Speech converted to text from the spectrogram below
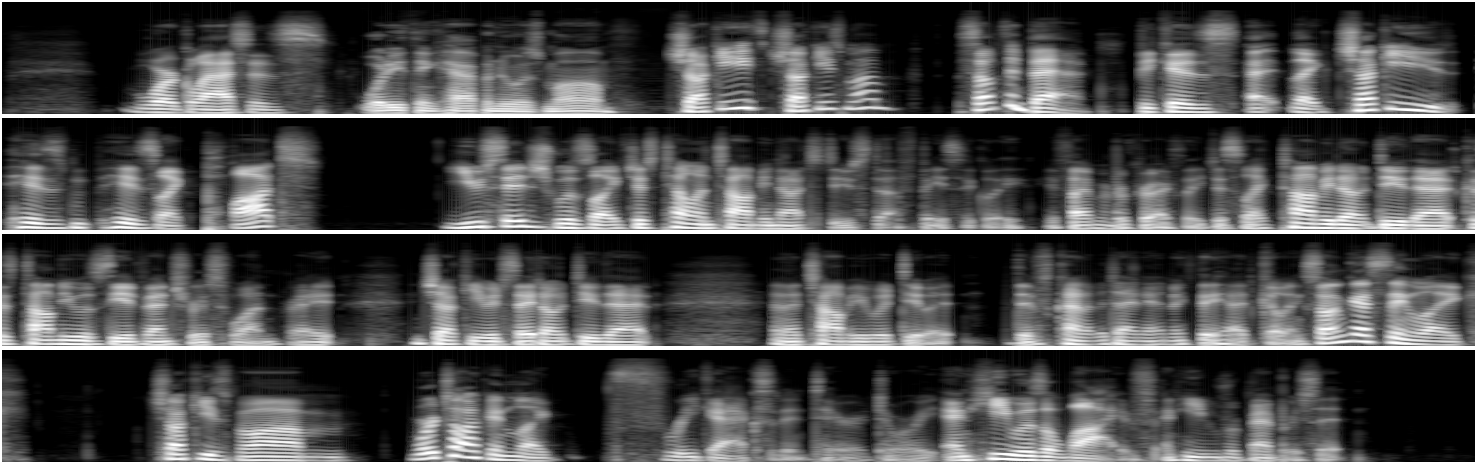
wore glasses. What do you think happened to his mom? Chucky, Chucky's mom, something bad because uh, like Chucky, his his like plot usage was like just telling Tommy not to do stuff, basically, if I remember correctly. Just like Tommy, don't do that because Tommy was the adventurous one, right? And Chucky would say, don't do that, and then Tommy would do it. That's kind of the dynamic they had going. So I'm guessing like Chucky's mom, we're talking like freak accident territory, and he was alive and he remembers it,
